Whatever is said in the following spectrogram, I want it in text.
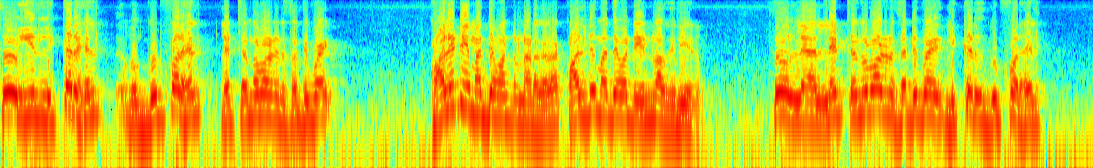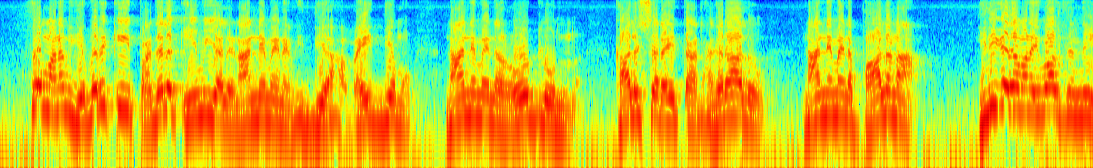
సో ఈ liquor health good for health let Chandrababu Naidu certify quality మద్యం అంటున్నాడు కదా క్వాలిటీ మద్యం అంటే ఏంటో నాకు తెలియదు. So let Chandrababu certify liquor is good for health so మనం ఎవరికి ప్రజలకు ఏమి ఇవ్వాలి నాణ్యమైన విద్య వైద్యము నాణ్యమైన రోడ్లు కాలుష్యరహిత నగరాలు నాణ్యమైన పాలన. ఇది కదా మనం ఇవ్వాల్సింది.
